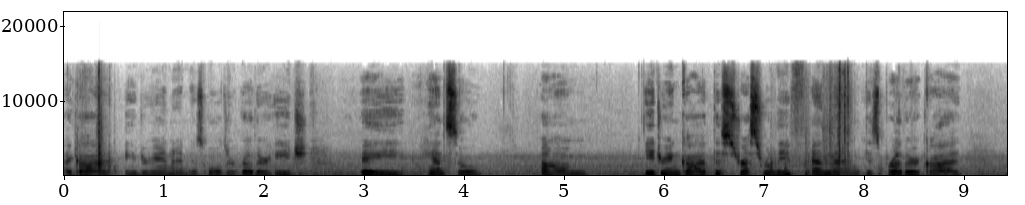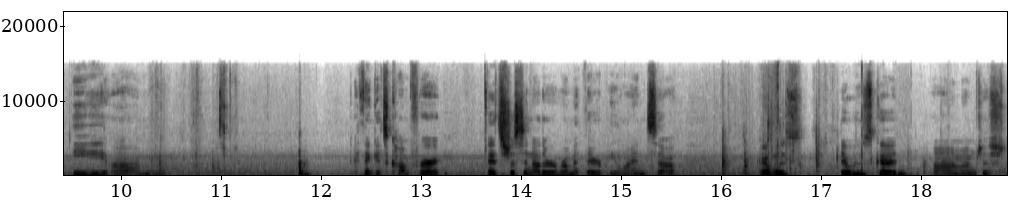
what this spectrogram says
I got Adrian and his older brother each a hand soap. Um, Adrian got the stress relief, and then his brother got the, um, I think it's comfort. It's just another aromatherapy line, so it was it was good. Um, I'm just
